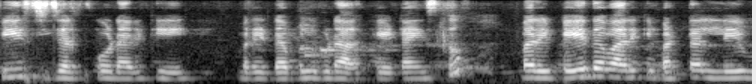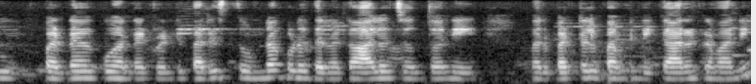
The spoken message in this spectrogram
ఫీస్ట్ జరుపుకోవడానికి మరి డబ్బులు కూడా కేటాయిస్తూ మరి పేదవారికి బట్టలు లేవు పడ్డకు అన్నటువంటి పరిస్థితి ఉండకూడదు అన్న ఆలోచనతో మరి బట్టలు పంపిణీ కార్యక్రమాన్ని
